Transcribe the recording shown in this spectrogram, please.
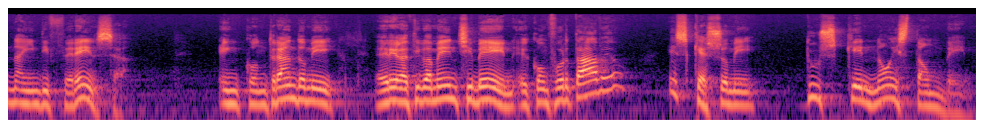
na indiferença. Encontrando-me relativamente bem e confortável, esqueço-me dos que não estão bem.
